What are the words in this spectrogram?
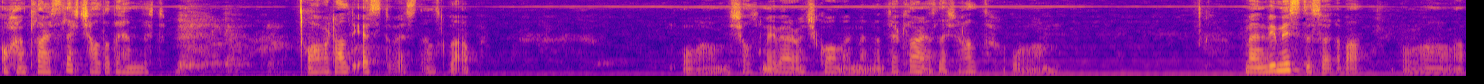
Og han klarer slett ikke alt det hemmelig. Og han var alltid øst og vest, han skulle opp. Og um, selv om jeg var ikke komme, men det klarer jeg slett ikke alt. Og, men vi miste så etter bad. Og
